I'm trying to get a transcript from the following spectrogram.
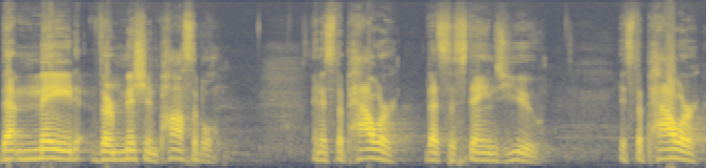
that made their mission possible. And it's the power that sustains you. It's the power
